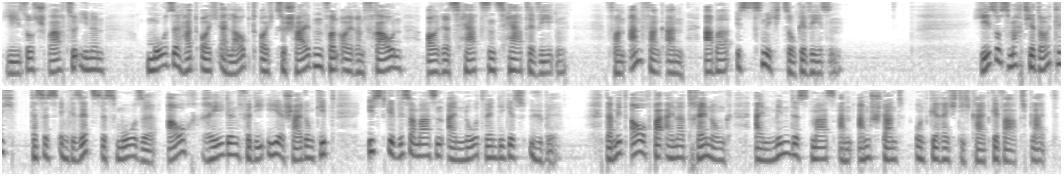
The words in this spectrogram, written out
Jesus sprach zu ihnen, Mose hat euch erlaubt, euch zu scheiden von euren Frauen, eures Herzens Härte wegen. Von Anfang an aber ist's nicht so gewesen. Jesus macht hier deutlich, dass es im Gesetz des Mose auch Regeln für die Ehescheidung gibt, ist gewissermaßen ein notwendiges Übel, damit auch bei einer Trennung ein Mindestmaß an Anstand und Gerechtigkeit gewahrt bleibt,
